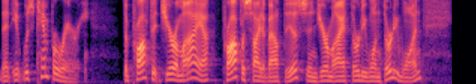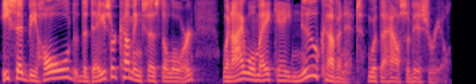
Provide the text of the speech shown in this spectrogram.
that it was temporary. The prophet Jeremiah prophesied about this in Jeremiah 31 31. He said, Behold, the days are coming, says the Lord, when I will make a new covenant with the house of Israel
